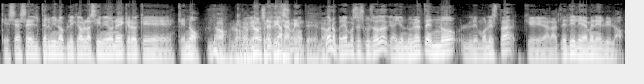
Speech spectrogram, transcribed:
Que sea ese el término aplicable a Simeone, creo que, que no. No, no, no, no precisamente. Caso, ¿no? No. Bueno, pero hemos escuchado que a John Uriarte no le molesta que al Atlético le llamen el Bilbao.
